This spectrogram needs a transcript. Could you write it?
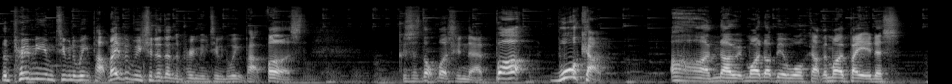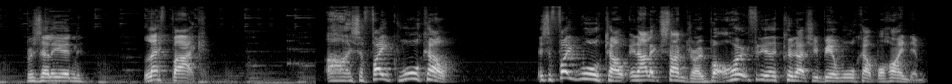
the premium team of the week pack. Maybe we should have done the premium team of the week pack first. Because there's not much in there. But, walkout. Ah, oh, no, it might not be a walkout. They might have baited us. Brazilian, left back. Ah, oh, it's a fake walkout. It's a fake walkout in Alex Sandro, but hopefully there could actually be a walkout behind him.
